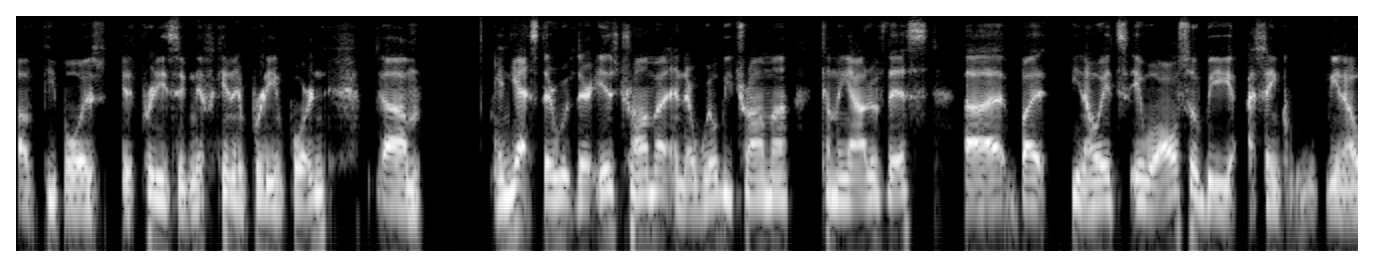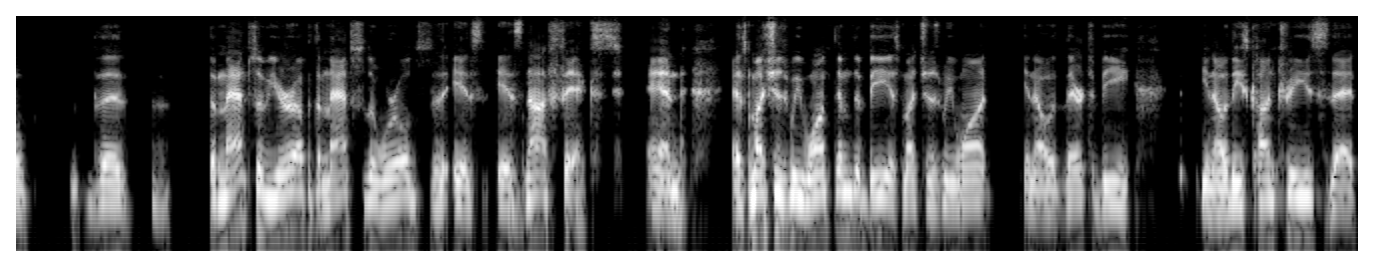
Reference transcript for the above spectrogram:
of people is is pretty significant and pretty important. Um, and yes, there there is trauma and there will be trauma coming out of this. Uh, but you know, it's it will also be, I think, you know, the the maps of Europe, the maps of the world is is not fixed. And as much as we want them to be, as much as we want, you know, there to be, you know, these countries that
